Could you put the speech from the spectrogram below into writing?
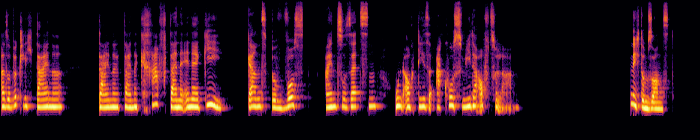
also wirklich deine, deine, deine Kraft, deine Energie ganz bewusst einzusetzen und auch diese Akkus wieder aufzuladen. Nicht umsonst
